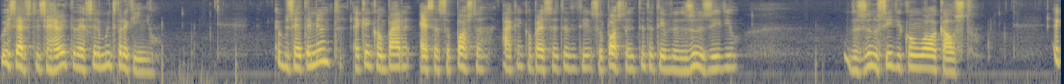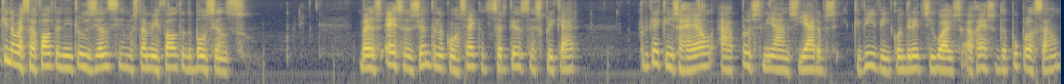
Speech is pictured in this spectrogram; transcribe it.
O exército israelita deve ser muito fraquinho. Objetamente, a quem compara essa suposta, a quem compara essa tentativa, suposta tentativa de genocídio, de genocídio com o Holocausto. Aqui não é só falta de inteligência, mas também falta de bom senso. Mas essa gente não consegue de certeza explicar porque é que em Israel há palestinianos e árabes que vivem com direitos iguais ao resto da população,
